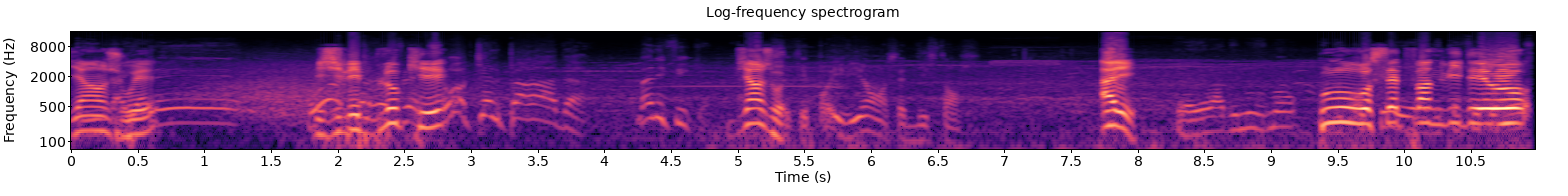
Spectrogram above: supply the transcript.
Bien joué. Mais Oh, je l'ai quel bloqué. Oh, Magnifique. Bien joué. C'était pas évident à cette distance. Allez, pour cette fin de vidéo.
